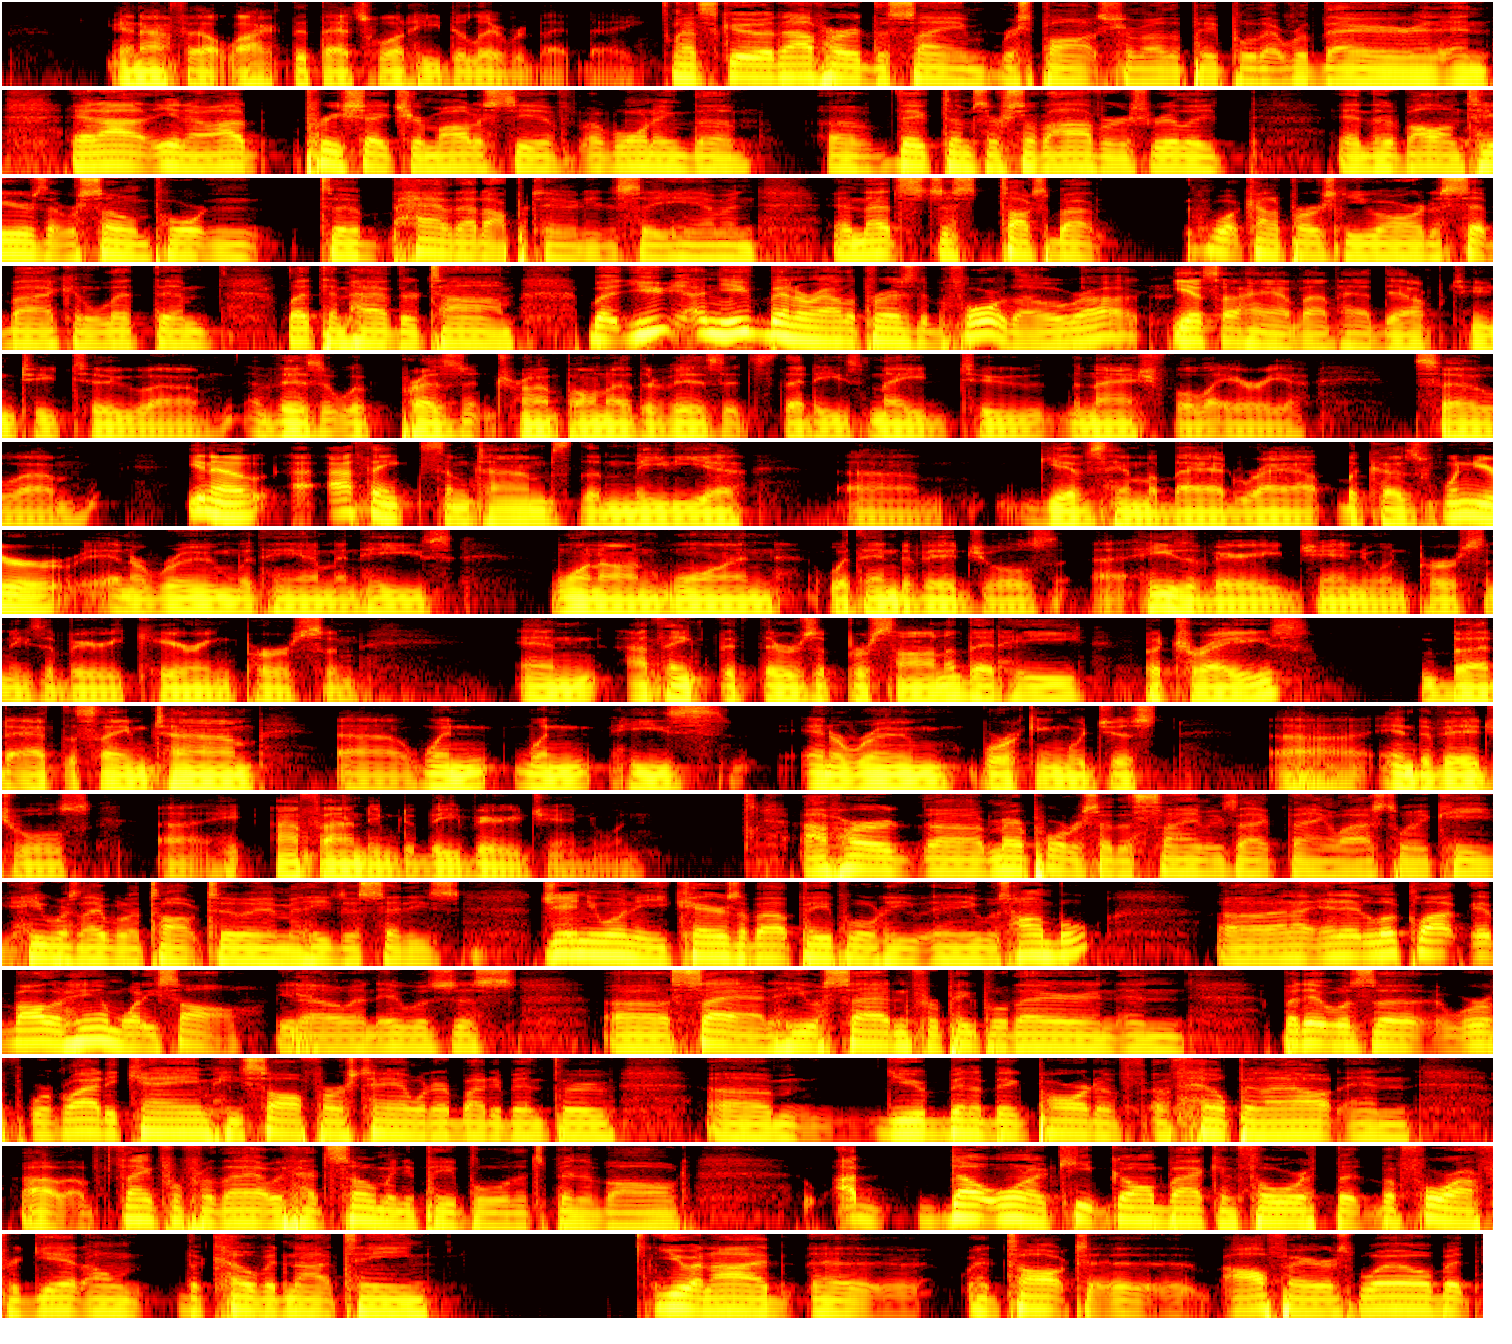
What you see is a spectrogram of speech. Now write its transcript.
And I felt like that that's what he delivered that day. That's good. I've heard the same response from other people that were there. And, and, and I, you know, I appreciate your modesty of, of wanting the uh, victims or survivors really and the volunteers that were so important to have that opportunity to see him. And, and that's just talks about what kind of person you are to sit back and let them let them have their time. But you and you've been around the president before, though, right? Yes, I have. I've had the opportunity to uh, visit with President Trump on other visits that he's made to the Nashville area. So, um, you know, I think sometimes the media. Um, gives him a bad rap because when you're in a room with him and he's one on one with individuals. Uh, he's a very genuine person. He's a very caring person, and I think that there's a persona that he portrays, but at the same time, uh, when when he's in a room working with just uh, individuals, uh, he, I find him to be very genuine. I've heard uh, Mayor Porter said the same exact thing last week. He he was able to talk to him, and he just said he's genuine. He cares about people. He and he was humble, uh, and I, and it looked like it bothered him what he saw, you yeah. know, and it was just uh, sad. He was saddened for people there, and and but it was uh, we're we're glad he came. He saw firsthand what everybody had been through. Um, you've been a big part of of helping out, and uh, I'm thankful for that. We've had so many people that's been involved. I don't want to keep going back and forth, but before I forget on the COVID 19, you and I had, uh, had talked uh, off air as well, but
